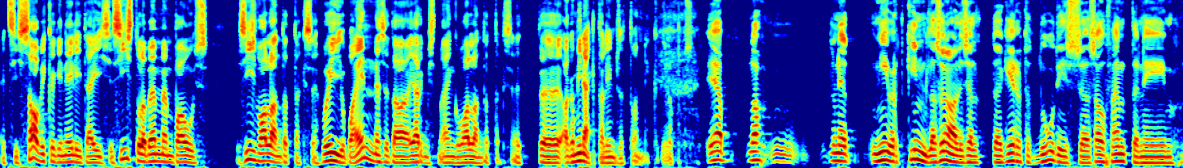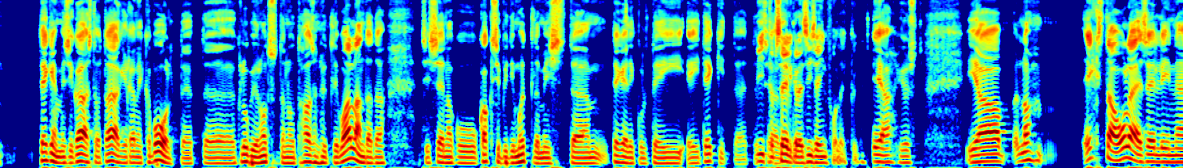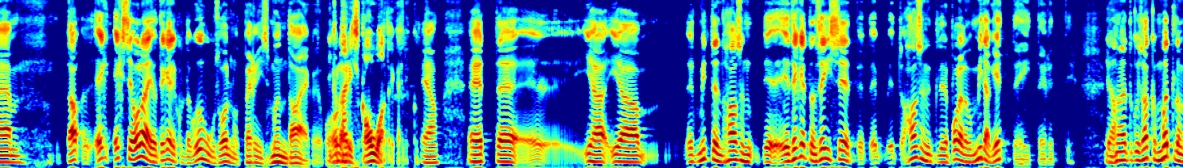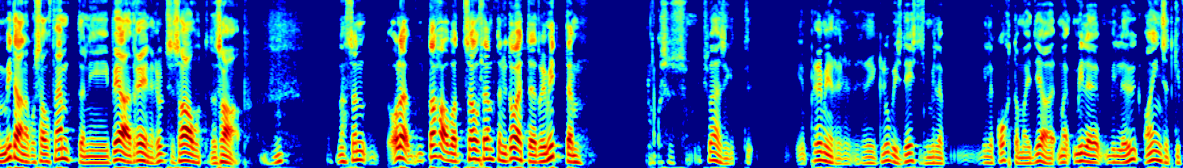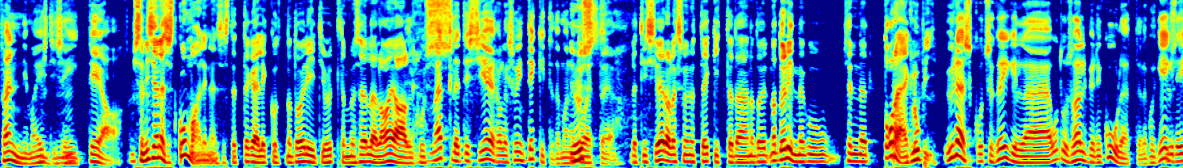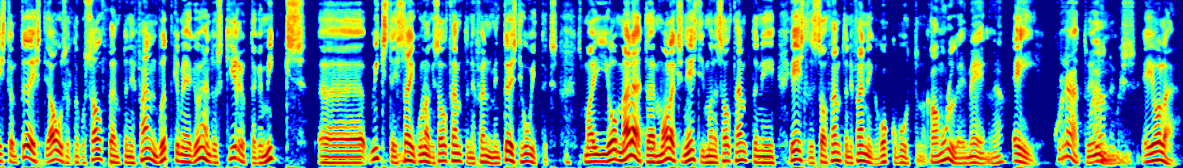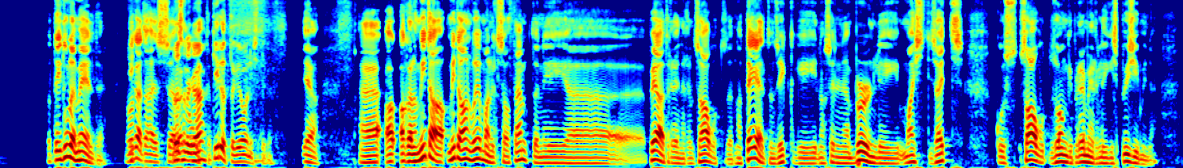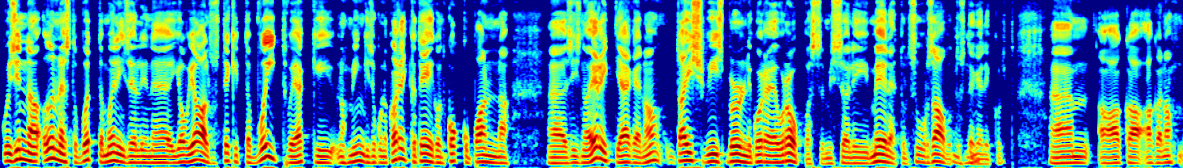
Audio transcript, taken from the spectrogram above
et siis saab ikkagi neli täis ja siis tuleb MM-paus ja siis vallandatakse või juba enne seda järgmist mängu vallandatakse, et äh, aga minek tal ilmselt on ikkagi lõpuks. ja noh, ütleme nii, et niivõrd kindlasõnaliselt kirjutatud uudis Southamptoni tegemisi kajastavate ajakirjanike poolt, et äh, klubi on otsustanud Hasenhütli vallandada, siis see nagu kaksipidi mõtlemist ähm, tegelikult ei, ei tekita, et viitab seal... selgele siseinfole ikkagi. jah, just. ja noh, eks ta ole selline ta, eks see ole ju tegelikult nagu õhus olnud päris mõnda aega juba. ikka päris kaua tegelikult. jah, et ja, ja et mitte nüüd Haasen, ja tegelikult on seis see, et, et, et Haasenile pole nagu midagi ette heita eriti. et noh, et kui sa hakkad mõtlema, mida nagu Southamptoni peatreener üldse saavutada saab mm, -hmm. noh, see on, ole, tahavad Southamptoni toetajad või mitte, kusjuures üks väheseid Premier League'i klubisid Eestis, mille mille kohta ma ei tea, ma, mille, mille ainsatki fänni ma Eestis mm -hmm. ei tea. mis on iseenesest kummaline, sest et tegelikult nad olid ju ütleme sellel ajal, kus Matt Letizier oleks võinud tekitada mõne Just, toetaja. Letizier oleks võinud tekitada, nad olid, nad olid nagu selline tore klubi. üleskutse kõigile Udus Albioni kuulajatele, kui keegi Just. teist on tõesti ausalt nagu Southamptoni fänn, võtke meiega ühendust, kirjutage, miks miks teist sai kunagi Southamptoni fänn, mind tõesti huvitaks. sest ma ei mäleta, et ma oleksin Eestis mõne Southamptoni, eestlasest Southamptoni fänniga kokku puutunud. ka mulle ei meenu, jah. Ei, kurat või on üks, ei ole. vot ei tule meelde, igatahes ühesõnaga jah, kirjutage joonistage. jaa. Äh,, aga noh, mida, mida on võimalik Southamptoni äh, peatreeneril saavutada, et noh, tegelikult on see ikkagi noh, selline Burnley masti sats, kus saavutus ongi Premier League'is püsimine. kui sinna õnnestub võtta mõni selline joviaalsust tekitav võit või äkki noh, mingisugune karikateekond kokku panna äh,, siis no eriti äge, noh, Daesh viis Burnley korra Euroopasse, mis oli meeletult suur saavutus mm -hmm. tegelikult. Ähm, aga, aga noh,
